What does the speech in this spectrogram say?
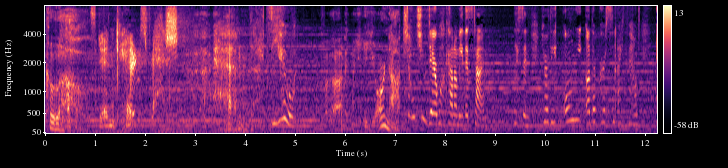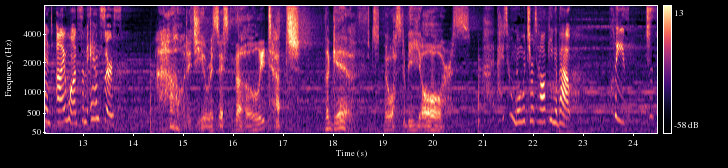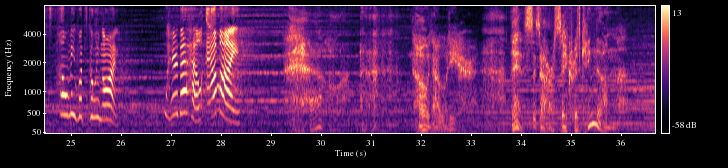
clothed in king's flesh, and It's you. uh, you're not. Don't you dare walk out on me this time. Listen, you're the only other person I found, and I want some answers. How did you resist the holy touch? The gift that was to be yours. I don't know what you're talking about. Please, just tell me what's going on. Where the hell am I? Hell? No, no, dear. This is our sacred kingdom.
